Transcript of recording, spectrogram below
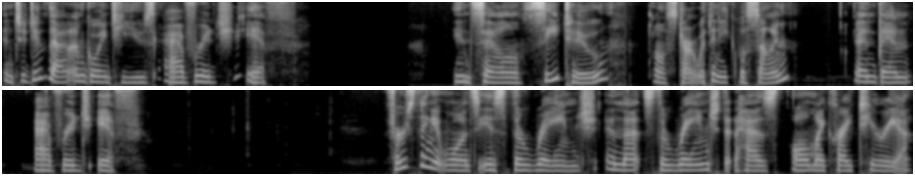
And to do that, I'm going to use average if. In cell C2, I'll start with an equal sign, and then average if. First thing it wants is the range, and that's the range that has all my criteria.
